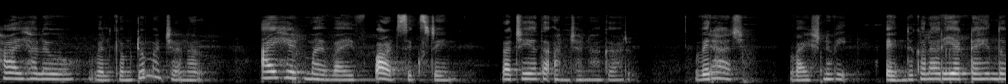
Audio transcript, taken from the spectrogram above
Hi hello welcome to my channel I hate my wife part sixteen రచయిత అంజనా గారు. విరాజ్ వైష్ణవి ఎందుకలా రియాక్ట్ అయిందో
